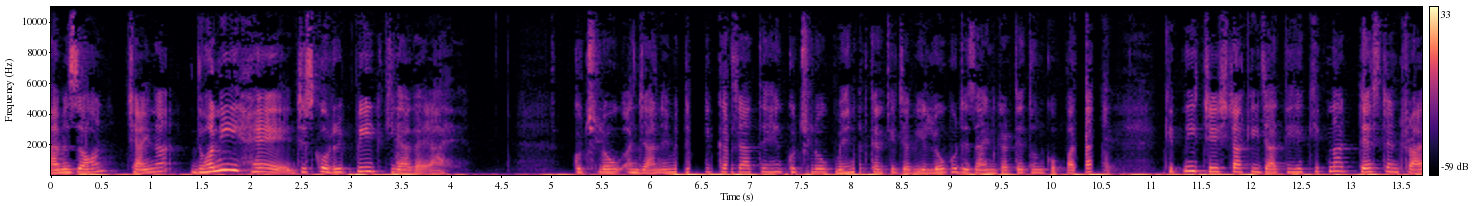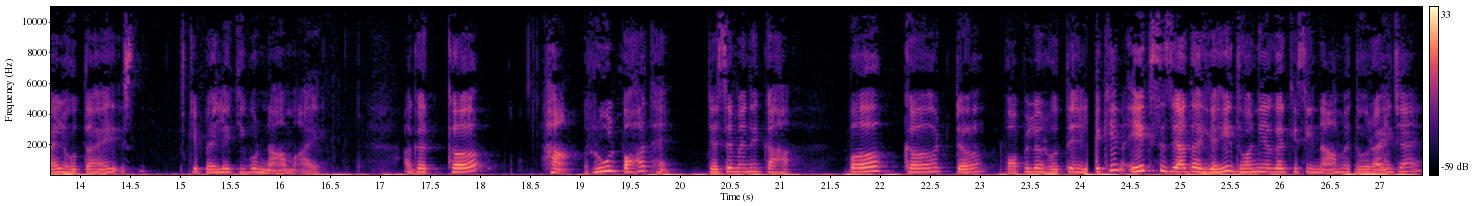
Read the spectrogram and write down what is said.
एमेजॉन चाइना ध्वनि है जिसको रिपीट किया गया है कुछ लोग अनजाने में रिपीट कर जाते हैं, कुछ लोग मेहनत करके जब ये लोगो डिज़ाइन करते हैं तो उनको पता है कितनी चेष्टा की जाती है, कितना टेस्ट एंड ट्रायल होता है इसके पहले कि वो नाम आए। अगर क हाँ रूल बहुत हैं, जैसे मैंने कहा, प, क, ट पॉपुलर होते हैं, लेकिन एक से ज़्यादा यही ध्वनि अगर किसी नाम में दोहराई जाए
